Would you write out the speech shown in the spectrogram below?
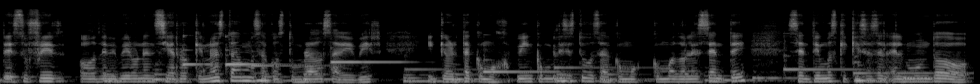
de sufrir o de vivir un encierro que no estábamos acostumbrados a vivir y que ahorita como bien como dices tú, o sea, como, como adolescente sentimos que quizás el, mundo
